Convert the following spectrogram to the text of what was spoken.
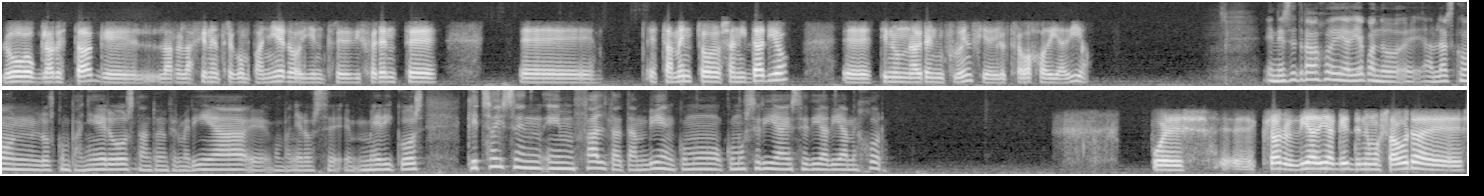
Luego, claro está que la relación entre compañeros y entre diferentes eh, estamentos sanitarios eh, tiene una gran influencia y el trabajo día a día. En ese trabajo de día a día, cuando eh, hablas con los compañeros, tanto de enfermería, eh, compañeros eh, médicos, ¿qué echáis en, falta también? ¿Cómo, ¿Cómo, sería ese día a día mejor? Pues claro, el día a día que tenemos ahora es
